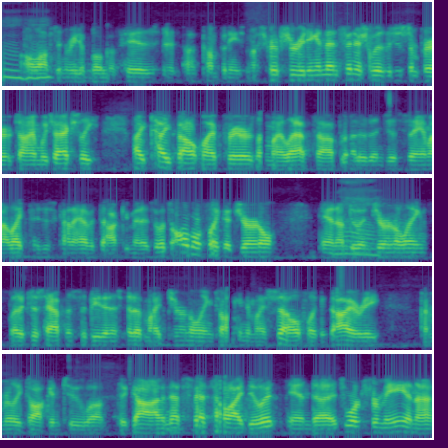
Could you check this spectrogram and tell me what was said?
Mm-hmm. I'll often read a book of his that accompanies my scripture reading, and then finish with just some prayer time, which actually I type out my prayers on my laptop rather than just saying. them. I like to just kind of have it documented, so it's almost like a journal. And I'm doing journaling, but it just happens to be that instead of my journaling talking to myself like a diary, I'm really talking to uh, to God, and that's that's how I do it, and uh, it's worked for me. And I,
